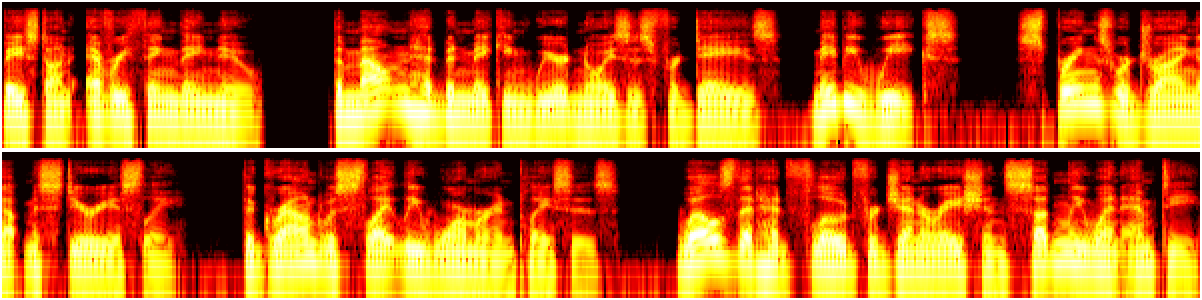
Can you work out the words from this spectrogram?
based on everything they knew. The mountain had been making weird noises for days, maybe weeks. Springs were drying up mysteriously. The ground was slightly warmer in places. Wells that had flowed for generations suddenly went empty.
